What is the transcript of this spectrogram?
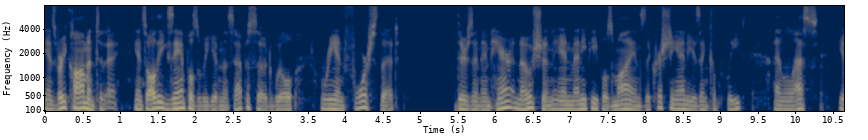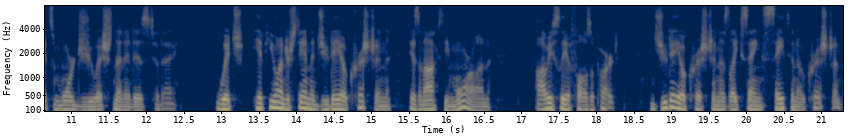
And it's very common today. And so all the examples that we give in this episode will reinforce that there's an inherent notion in many people's minds that Christianity is incomplete unless it's more Jewish than it is today. Which, if you understand that Judeo Christian is an oxymoron, obviously it falls apart. Judeo Christian is like saying Satano Christian.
